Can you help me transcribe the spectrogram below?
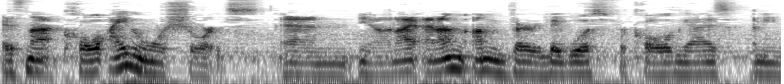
It's not cold. I even wore shorts, and you know, and I and I'm I'm very big wuss for cold, guys. I mean,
